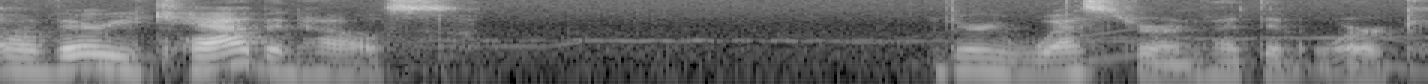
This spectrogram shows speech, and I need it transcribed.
a very cabin house. Very western. That didn't work.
